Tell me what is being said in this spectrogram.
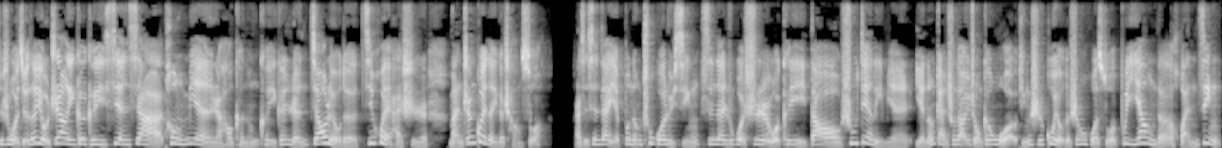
就是我觉得有这样一个可以线下碰面，然后可能可以跟人交流的机会，还是蛮珍贵的一个场所。而且现在也不能出国旅行。现在如果是我可以到书店里面，也能感受到一种跟我平时固有的生活所不一样的环境，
